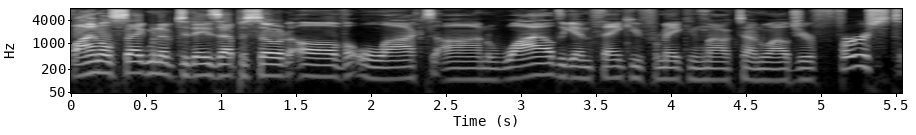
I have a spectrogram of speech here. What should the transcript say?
Final segment of today's episode of Locked On Wild. Again, thank you for making Locked On Wild your first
